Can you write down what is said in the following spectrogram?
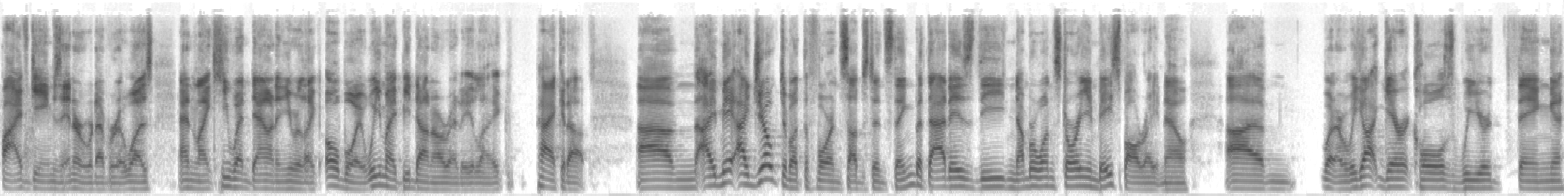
five games in or whatever it was, and like he went down, and you were like, "Oh boy, we might be done already." Like, pack it up. Um, I may I joked about the foreign substance thing, but that is the number one story in baseball right now. Um, whatever we got Gerrit Cole's weird thing.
